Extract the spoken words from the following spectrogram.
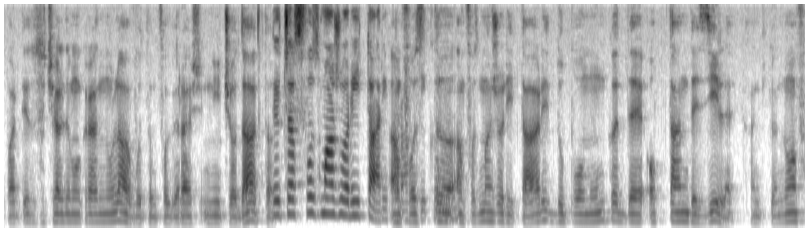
Partidul Social Democrat nu l-a avut în Făgăraș niciodată. Deci ați fost majoritari, am practic. Fost, uh, am fost majoritari după o muncă de 8 ani de zile, adică nu a fost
